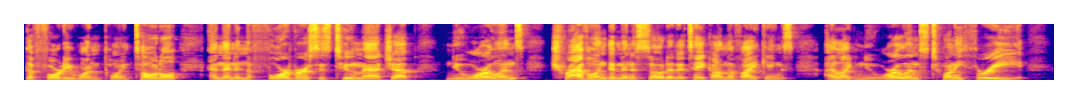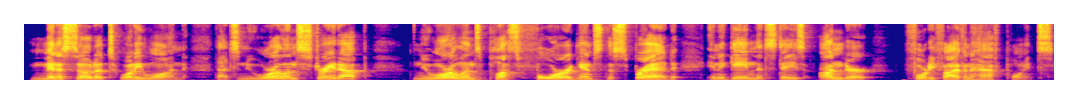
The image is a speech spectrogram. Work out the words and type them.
the 41 point total. And then in the four versus two matchup, New Orleans traveling to Minnesota to take on the Vikings. I like New Orleans 23, Minnesota 21. That's New Orleans straight up. New Orleans plus four against the spread in a game that stays under 45 and a half points.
